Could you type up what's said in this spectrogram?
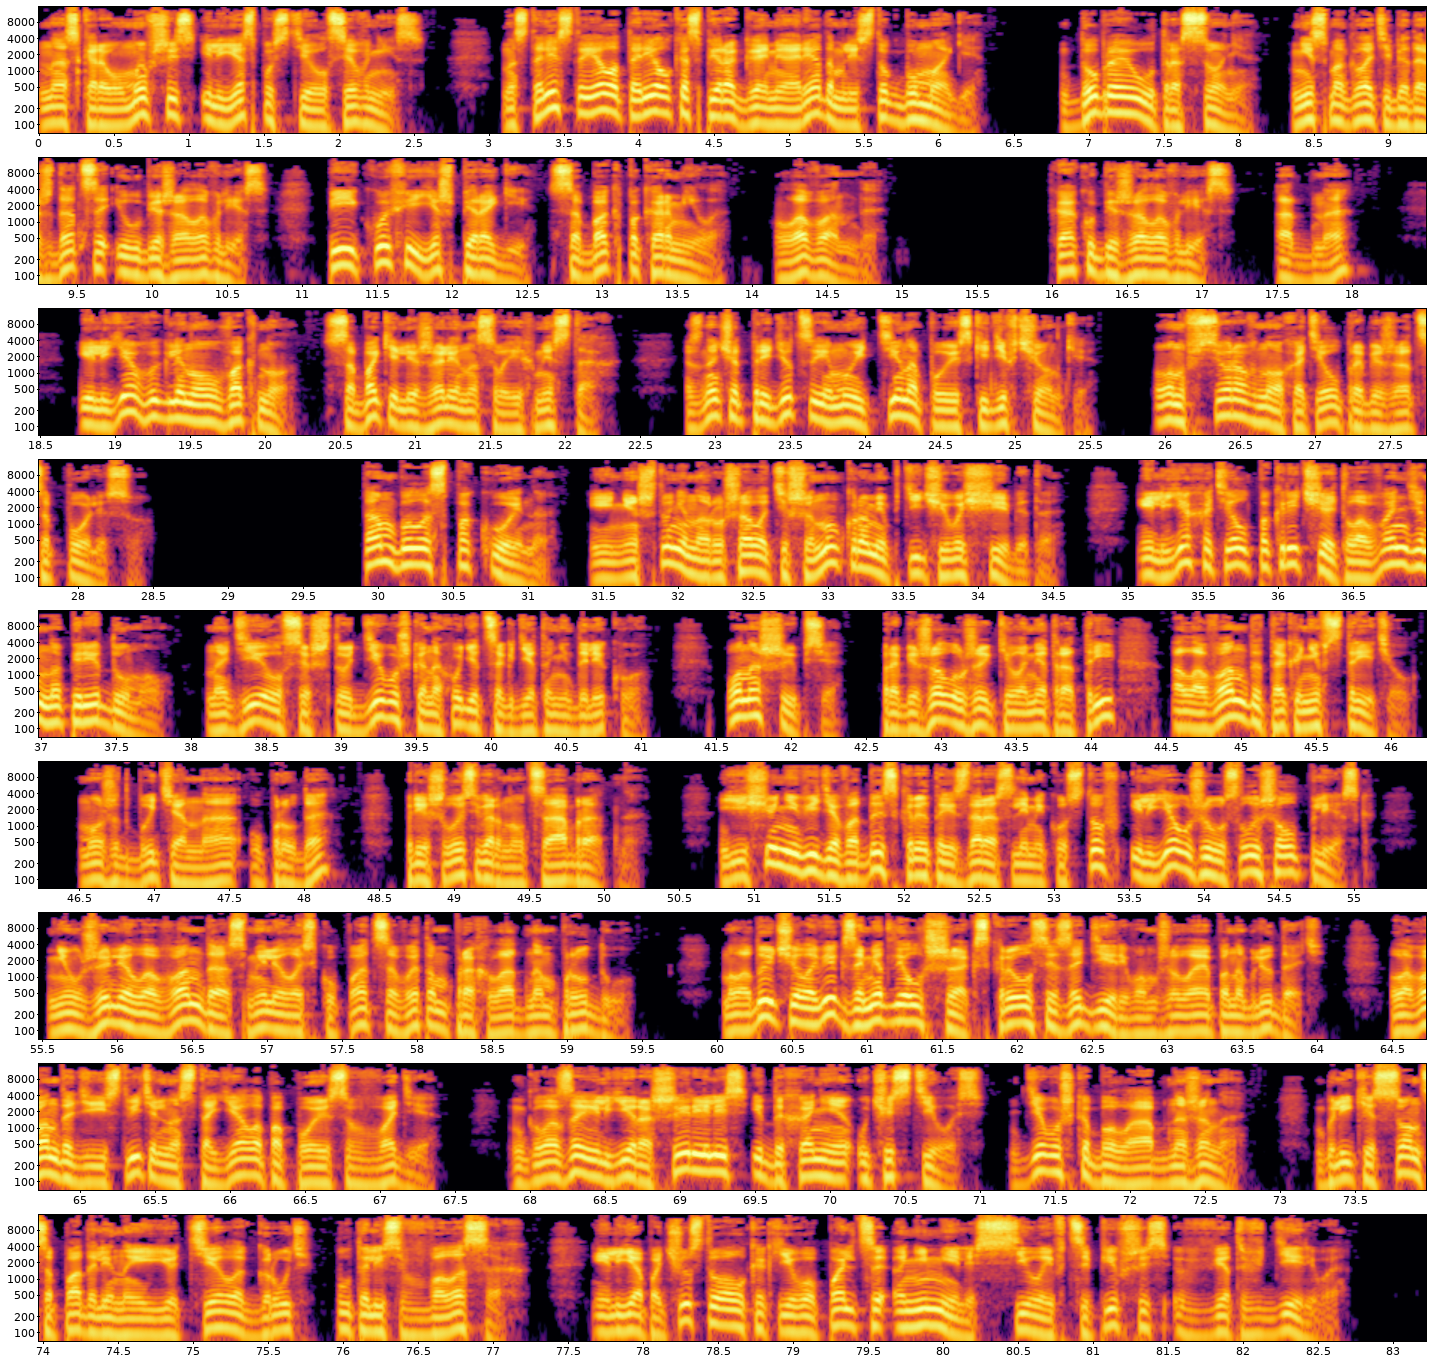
Наскоро умывшись, Илья спустился вниз. На столе стояла тарелка с пирогами, а рядом листок бумаги. «Доброе утро, Соня. Не смогла тебя дождаться и убежала в лес. Пей кофе, ешь пироги. Собак покормила. Лаванда. Как убежала в лес? Одна? Илья выглянул в окно. Собаки лежали на своих местах. Значит, придется ему идти на поиски девчонки. Он все равно хотел пробежаться по лесу. Там было спокойно, и ничто не нарушало тишину, кроме птичьего щебета. Илья хотел покричать лаванде, но передумал. Надеялся, что девушка находится где-то недалеко. Он ошибся. Пробежал уже километра три, а лаванды так и не встретил. Может быть, она у пруда? Пришлось вернуться обратно. Еще не видя воды, скрытой зарослями кустов, Илья уже услышал плеск. Неужели лаванда осмелилась купаться в этом прохладном пруду? Молодой человек замедлил шаг, скрылся за деревом, желая понаблюдать. Лаванда действительно стояла по пояс в воде. Глаза Ильи расширились, и дыхание участилось. Девушка была обнажена. Блики солнца падали на ее тело, грудь, путались в волосах. Илья почувствовал, как его пальцы онемели, с силой вцепившись в ветвь дерева.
